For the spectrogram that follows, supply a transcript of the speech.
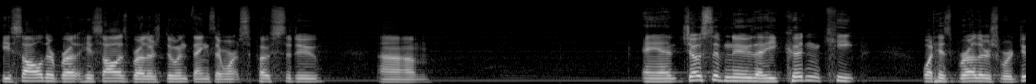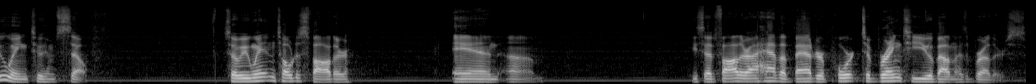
He saw, their bro- he saw his brothers doing things they weren't supposed to do. Um, and Joseph knew that he couldn't keep what his brothers were doing to himself. So he went and told his father, and um, he said, Father, I have a bad report to bring to you about my brothers.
